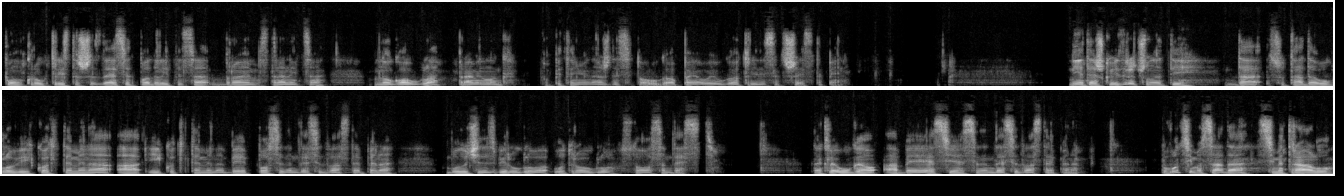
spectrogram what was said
pun krug 360 podelite sa brojem stranica mnogougla pravilnog. U pitanju je naš desetougao, pa je ovaj ugao 36 stepeni. Nije teško izračunati da su tada uglovi kod temena A i kod temena B po 72 stepena, budući da je zbir uglova u trouglu 180. Dakle, ugao ABS je 72 stepena. Povucimo sada simetralu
